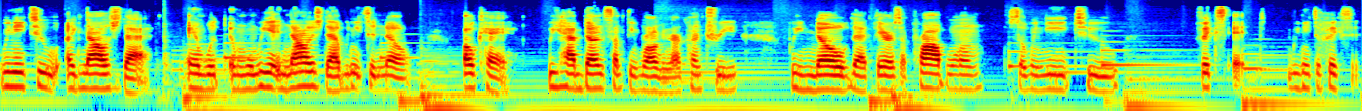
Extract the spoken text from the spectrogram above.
We need to acknowledge that and, with, and when we acknowledge that, we need to know okay, we have done something wrong in our country. We know that there's a problem, so we need to fix it. We need to fix it.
